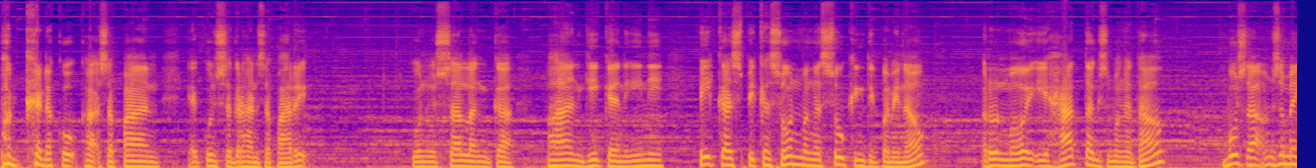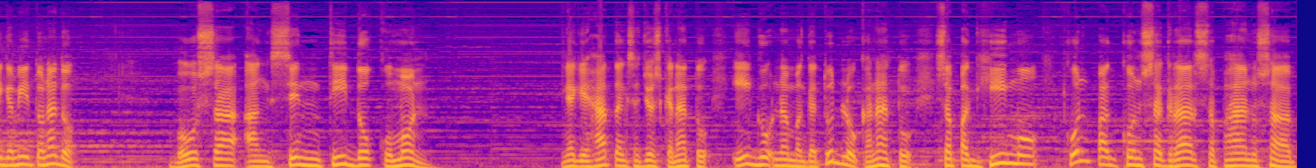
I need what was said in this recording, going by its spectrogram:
pagkadako ka sa pan kay konsagrahan sa pari. Kung usa lang ka pan gikan niini pikas pikason mga suking tigpaminaw aron mo'y ihatag sa mga tao busa unsa may gamito na do? Busa ang sentido komon nga gihatag sa Dios kanato igo na magatudlo kanato sa paghimo kon pagkonsagrar sa pahanusab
